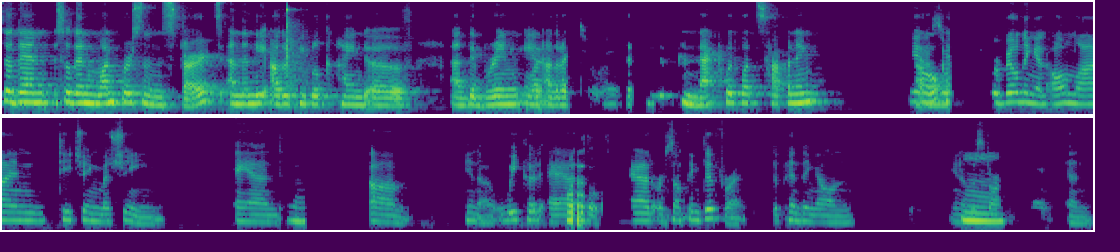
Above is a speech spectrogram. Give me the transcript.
So then, so then one person starts and then the other people kind of, uh, they bring in Like other into that kind connect with what's happening. Yeah, Oh, so we're building an online teaching machine. And, Yeah. um, you know, we could add What is- what add or something different depending on, you know, the start Mm, point and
